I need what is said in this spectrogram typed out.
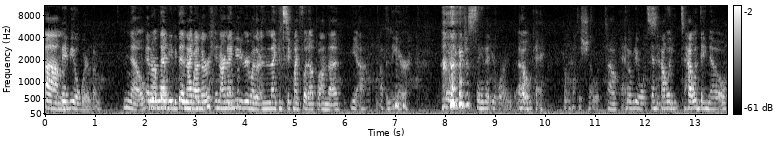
Um, Maybe you'll wear them. no, In our then- 90 then degree I can- weather. in our 90 degree weather, and then I can stick my foot up on the yeah up in the air. No, you could just say that you're wearing them. oh, okay, You don't have to show it. okay. Nobody wants to Then how would feet. how would they know?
